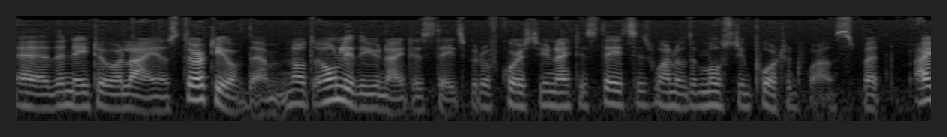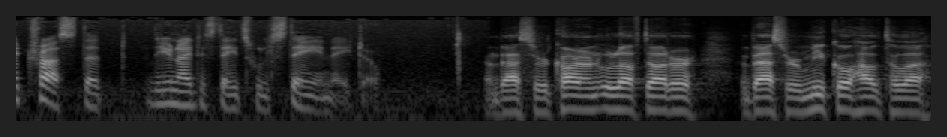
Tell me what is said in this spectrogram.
uh, the NATO alliance, 30 of them, not only the United States, but of course the United States is one of the most important ones. But I trust that the United States will stay in NATO. Ambassador Karin Olofsdotter, Ambassador Mikko Hautala,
